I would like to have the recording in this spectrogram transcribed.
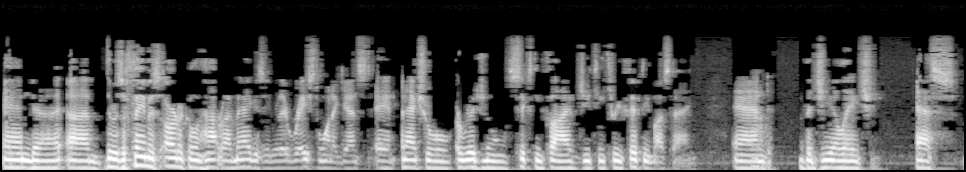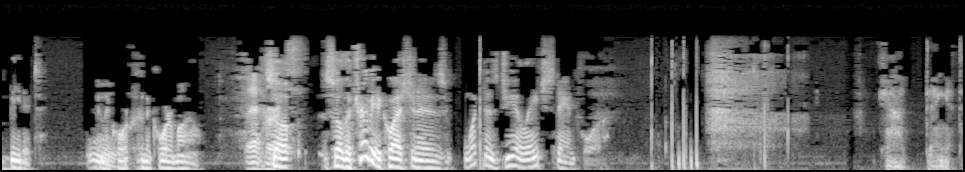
And uh, um, there was a famous article in Hot Rod magazine where they raced one against an, an actual original '65 GT350 Mustang, and the GLHS beat it in the quarter in the quarter mile. that So, so the trivia question is, what does GLH stand for? God dang it.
